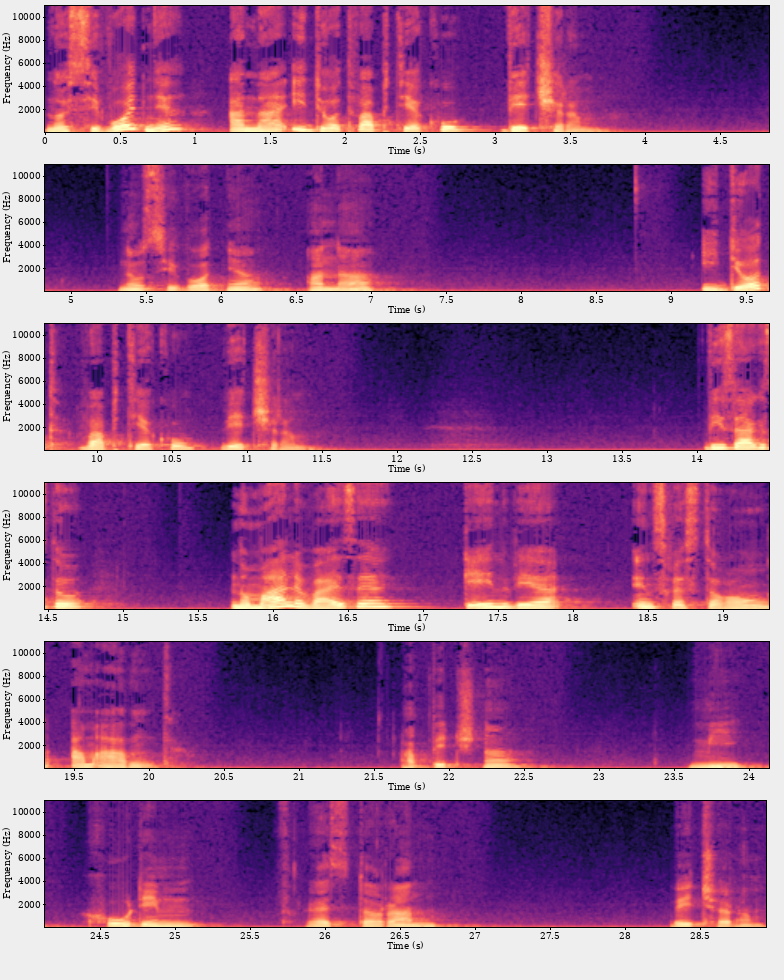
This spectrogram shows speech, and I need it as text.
Но сегодня она идет в аптеку вечером. Но сегодня она идет в аптеку вечером. Wie sagst du, normalerweise gehen wir ins Restaurant am Abend. Обычно мы ходим в ресторан вечером.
